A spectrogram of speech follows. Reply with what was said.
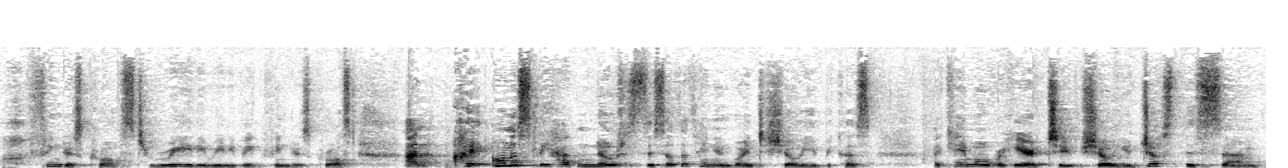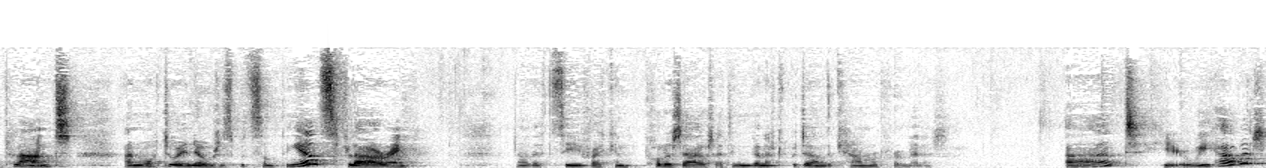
oh, fingers crossed, really, really big fingers crossed. And I honestly hadn't noticed this other thing I'm going to show you because I came over here to show you just this um, plant. And what do I notice but something else flowering? Now let's see if I can pull it out. I think I'm going to have to put down the camera for a minute. And here we have it.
